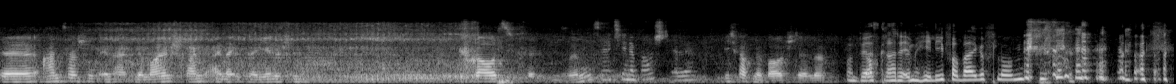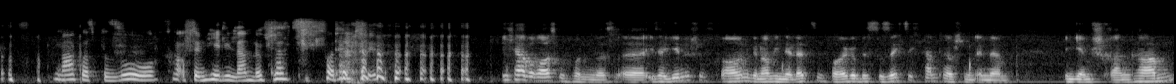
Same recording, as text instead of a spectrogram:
äh, Handtaschen in einem normalen Schrank einer italienischen Frau zu finden sind. Seid hier eine Baustelle? Ich habe eine Baustelle. Und wer ist gerade im Heli vorbeigeflogen? Markus Besuch auf dem Heli-Landeplatz vor der Tür. Ich habe herausgefunden, dass äh, italienische Frauen, genau wie in der letzten Folge, bis zu 60 Handtaschen in, dem, in ihrem Schrank haben.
